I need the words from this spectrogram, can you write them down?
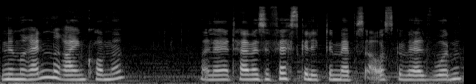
in einem Rennen reinkomme, weil da ja teilweise festgelegte Maps ausgewählt wurden,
